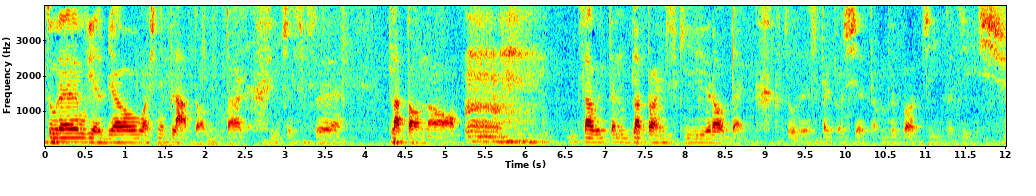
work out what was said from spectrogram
które uwielbiał właśnie Platon, tak, i wszyscy Platono, cały ten platoński rodek, który z tego się tam wywodzi do dziś.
